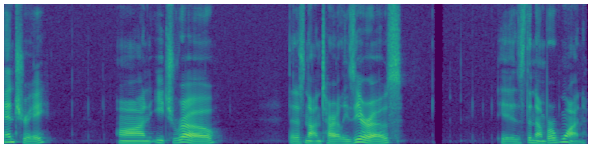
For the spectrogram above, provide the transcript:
entry on each row that is not entirely zeros is the number 1.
